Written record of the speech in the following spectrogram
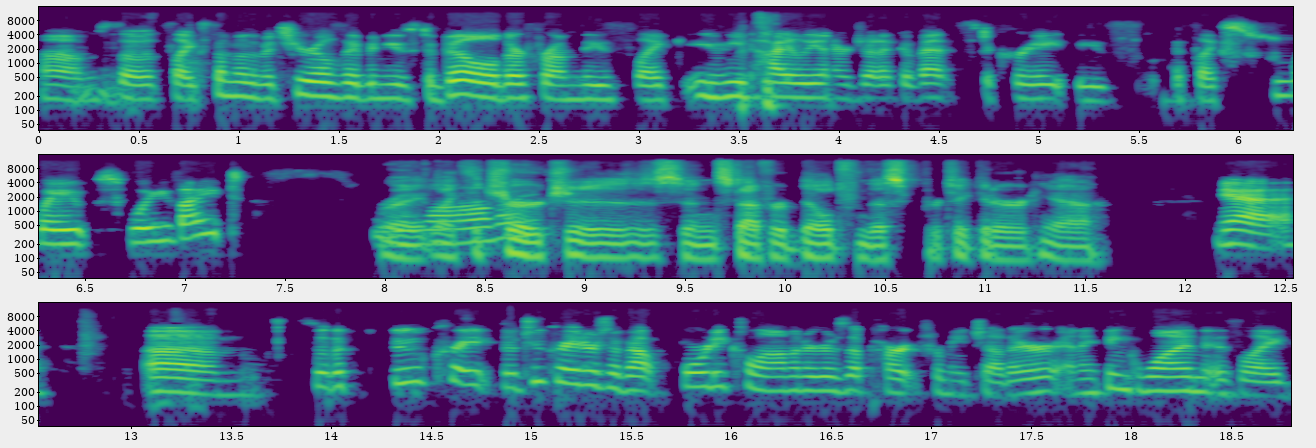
Um, so it's like some of the materials they've been used to build are from these like you need highly energetic events to create these. It's like sway, suevite. Right, like the churches and stuff are built from this particular, yeah. Yeah. Um, so the two crate the two craters are about 40 kilometers apart from each other, and I think one is like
